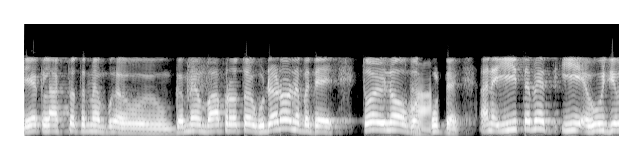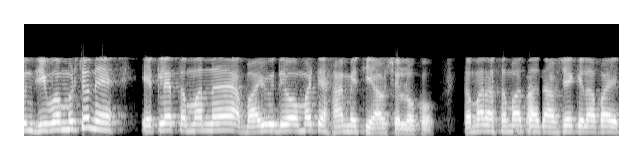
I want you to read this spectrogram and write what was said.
એક લાખ તો તમે ગમે એમ વાપરો તો ઉડાડો ને બધે તો એનો ફૂટે. અને ઈ તમે ઈ એવું જીવન જીવવા મળશો ને એટલે તમને બાયુ દેવા માટે સામેથી આવશે લોકો. તમારા સમાજના જ આવશે કે ભાઈ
